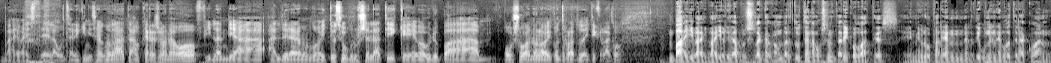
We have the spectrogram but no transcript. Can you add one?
Bai, bai, ez laguntzarekin izango da, eta okerrez banago, Finlandia aldera emango dituzu, Bruselatik, e, ba, Europa osoa nola bai kontrolatu daitekelako. Bai, bai, bai, hori da Bruselak dagoen bertuten agusenetariko bat, ez? En Europaren erdigunen egoterakoan,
